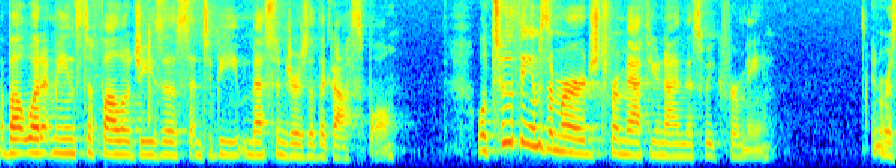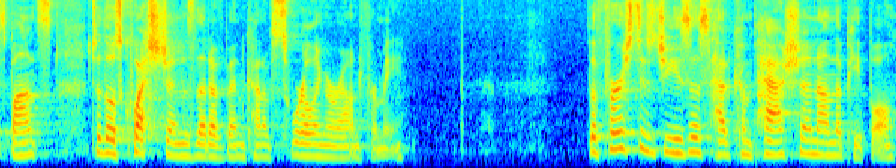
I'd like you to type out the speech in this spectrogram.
about what it means to follow Jesus and to be messengers of the gospel? Well, two themes emerged from Matthew 9 this week for me in response to those questions that have been kind of swirling around for me. The first is Jesus had compassion on the people.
